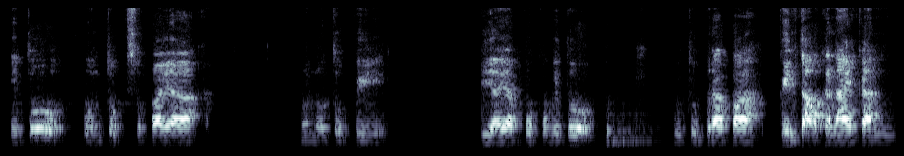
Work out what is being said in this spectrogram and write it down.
Itu untuk supaya menutupi biaya pupuk itu butuh berapa kuintal kenaikan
